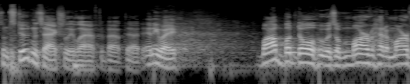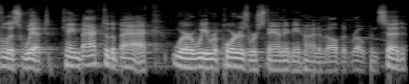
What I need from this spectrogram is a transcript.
some students actually laughed about that. Anyway, Bob Dole, who a mar- had a marvelous wit, came back to the back where we reporters were standing behind a velvet rope and said,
